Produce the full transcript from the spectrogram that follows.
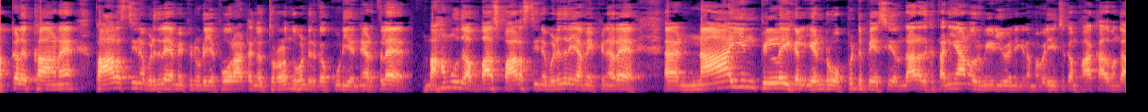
மக்களுக்கான பாலஸ்தீன விடுதலை அமைப்பினுடைய போராட்டங்கள் தொடர்ந்து கொண்டிருக்கக்கூடிய நேரத்தில் மஹமூது அப்பாஸ் பாலஸ்தீன விடுதலை அமைப்பினரை நாயின் பிள்ளைகள் என்று ஒப்பிட்டு பேசியிருந்தால் அதுக்கு தனியான ஒரு வீடியோ இன்னைக்கு நம்ம வெளியிட்டிருக்கோம். பார்க்காதவங்க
